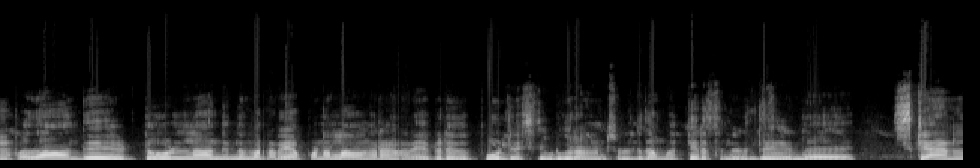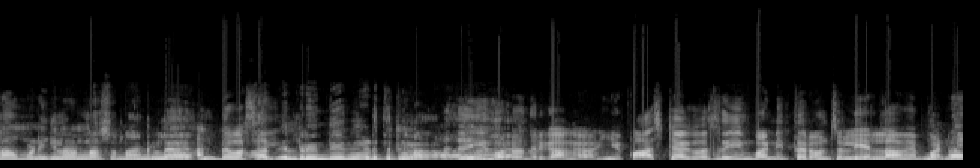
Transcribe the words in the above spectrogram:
இப்பதான் வந்து டோல்லாம் வந்து இந்த மாதிரி நிறைய பணம்லாம் வாங்குறாங்க. நிறைய பேர் போலி ரசீது கொடுக்குறாங்கன்னு சொல்லிட்டு தான் மத்திய அரசுல இருந்து இந்த ஸ்கேன்லாம் பண்ணிக்கலாம்லாம் சொன்னாங்கல்ல? அந்த வசதி அதுல இருந்துமே எடுத்துட்டு இருக்காங்க அதையும் கொண்டு வந்திருக்காங்க. நீங்க ஃபாஸ்டாக் வசதியும் பண்ணி தரோம்னு சொல்லி எல்லாமே பண்ணி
